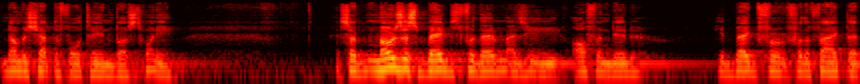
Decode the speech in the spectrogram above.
Numbers chapter 14, verse 20. So Moses begs for them, as he often did. He begged for, for the fact that,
